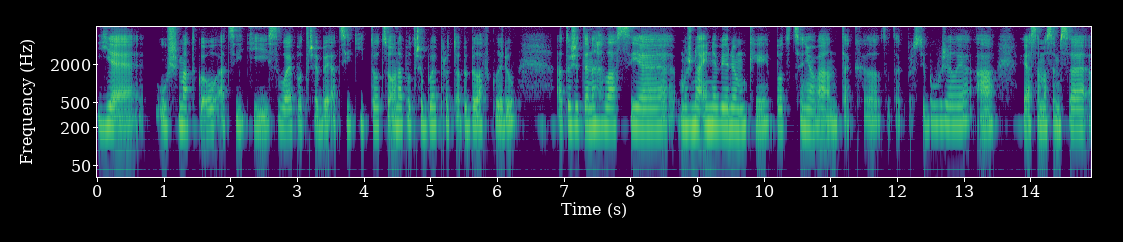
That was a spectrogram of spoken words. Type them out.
je už matkou a cítí svoje potřeby a cítí to, co ona potřebuje pro to, aby byla v klidu. A to, že ten hlas je možná i nevědomky podceňován, tak eh, to tak prostě bohužel je. A já sama jsem se eh,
